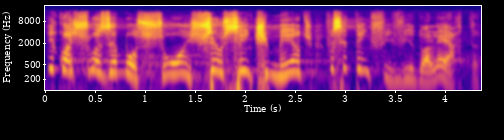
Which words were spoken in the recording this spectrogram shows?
E com as suas emoções, seus sentimentos? Você tem vivido alerta?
